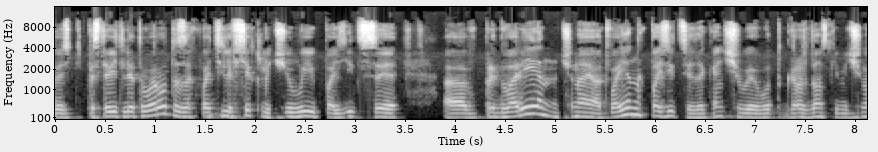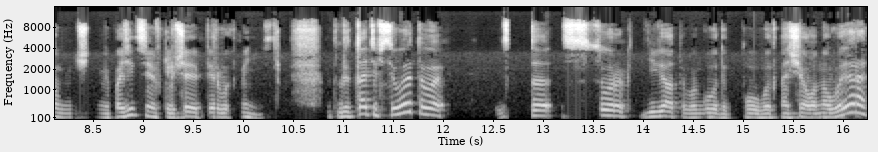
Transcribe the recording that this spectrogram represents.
То есть представители этого рода захватили все ключевые позиции а, при дворе, начиная от военных позиций, заканчивая вот гражданскими чиновничными позициями, включая первых министров. В результате всего этого с 1949 года по вот начало новой эры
